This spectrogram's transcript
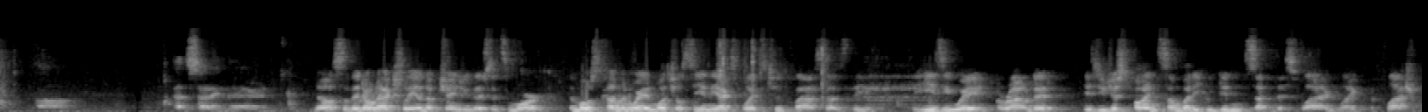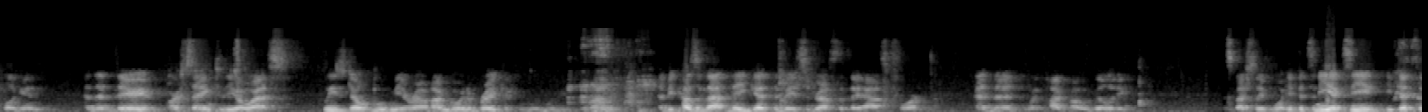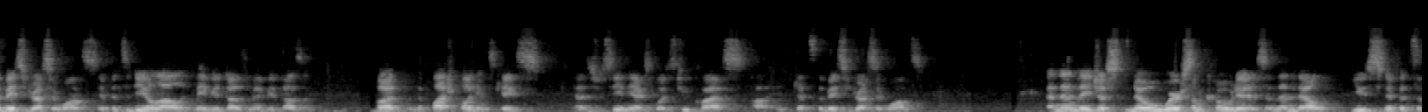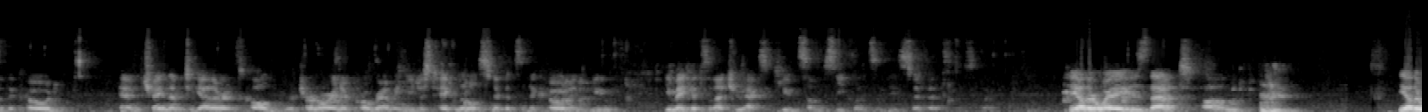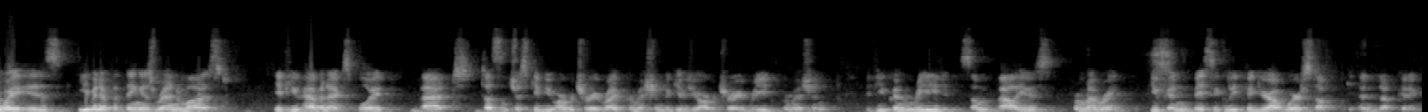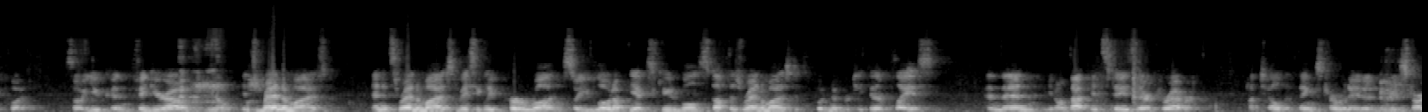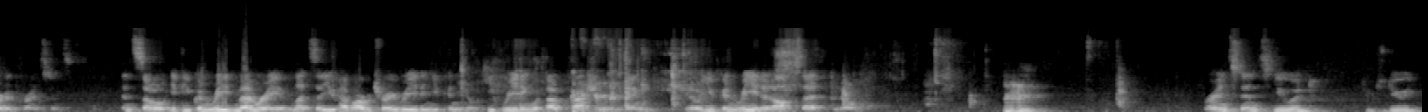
that setting there? No, so they don't actually end up changing this. It's more, the most common way, and what you'll see in the exploits 2 class as the, the easy way around it, is you just find somebody who didn't set this flag, like the Flash plugin, and then they are saying to the OS, please don't move me around. I'm going to break if you move me around. And because of that, they get the base address that they asked for, and then with high probability. Especially if it's an EXE, it gets the base address it wants. If it's a DLL, maybe it does, maybe it doesn't. But in the Flash plugins case, as you see in the exploits 2 class, uh, it gets the base address it wants. And then they just know where some code is, and then they'll use snippets of the code and chain them together. It's called return-oriented programming. You just take little snippets of the code and you, you make it so that you execute some sequence of these snippets. basically. The other way is that, um, the other way is even if a thing is randomized, if you have an exploit that doesn't just give you arbitrary write permission, but gives you arbitrary read permission, if you can read some values from memory, you can basically figure out where stuff ended up getting put. So you can figure out, you know, it's randomized, and it's randomized basically per run. So you load up the executable, stuff is randomized, it's put in a particular place, and then, you know, that it stays there forever until the thing's terminated and restarted, for instance. And so if you can read memory, let's say you have arbitrary read and you can, you know, keep reading without crashing your thing, you know, you can read at offset, you know, for instance, you would do,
